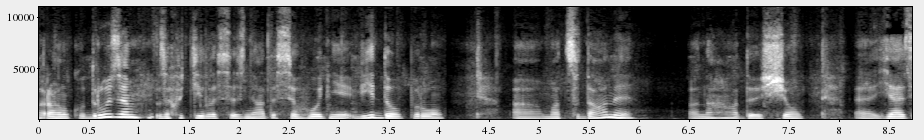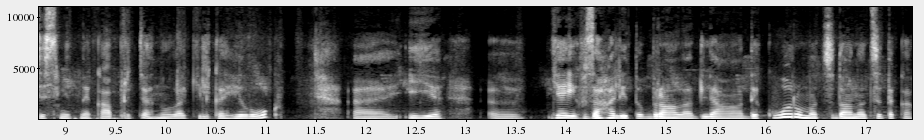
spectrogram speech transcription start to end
ранку, друзі! Захотілося зняти сьогодні відео про мацудани. Нагадую, що е, я зі смітника притягнула кілька гілок, е, і е, я їх взагалі-то брала для декору. Мацудана це така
